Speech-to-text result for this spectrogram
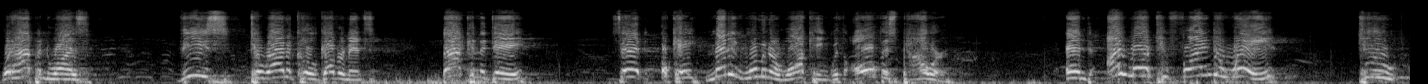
What happened was these tyrannical governments back in the day said, okay, men and women are walking with all this power. And I want to find a way to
